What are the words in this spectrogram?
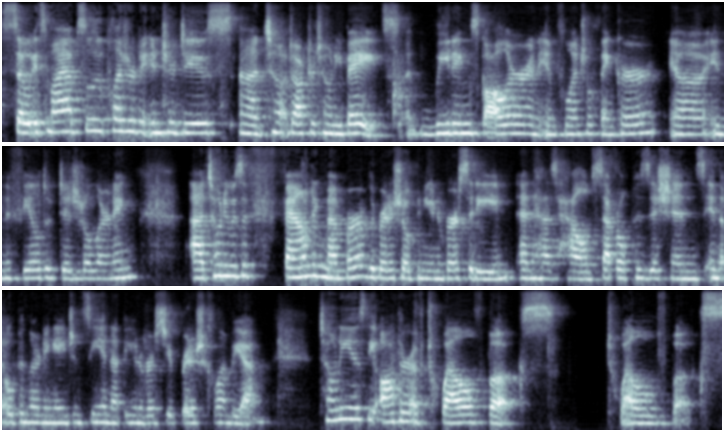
so it's my absolute pleasure to introduce uh, Dr. Tony Bates, a leading scholar and influential thinker uh, in the field of digital learning. Uh, Tony was a founding member of the British Open University and has held several positions in the Open Learning Agency and at the University of British Columbia. Tony is the author of 12 books, 12 books,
